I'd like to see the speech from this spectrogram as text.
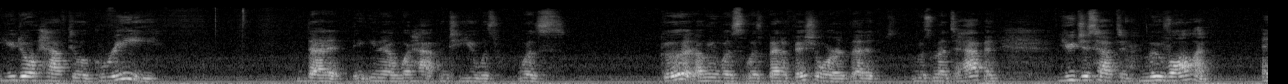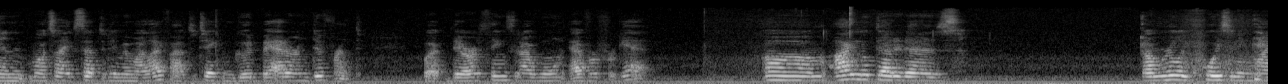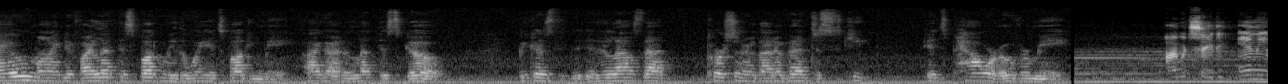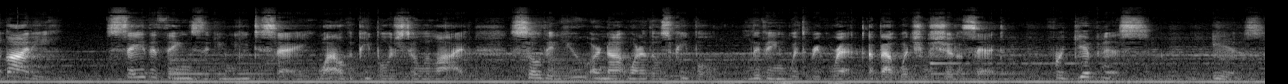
You don't have to agree that it, you know, what happened to you was was good. I mean, was was beneficial, or that it was meant to happen. You just have to move on and once I accepted him in my life, I have to take him good, bad, or indifferent. But there are things that I won't ever forget. Um, I looked at it as I'm really poisoning my own mind if I let this bug me the way it's bugging me. I gotta let this go because it allows that person or that event to keep its power over me. I would say to anybody Say the things that you need to say while the people are still alive so that you are not one of those people living with regret about what you should have said. Forgiveness is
